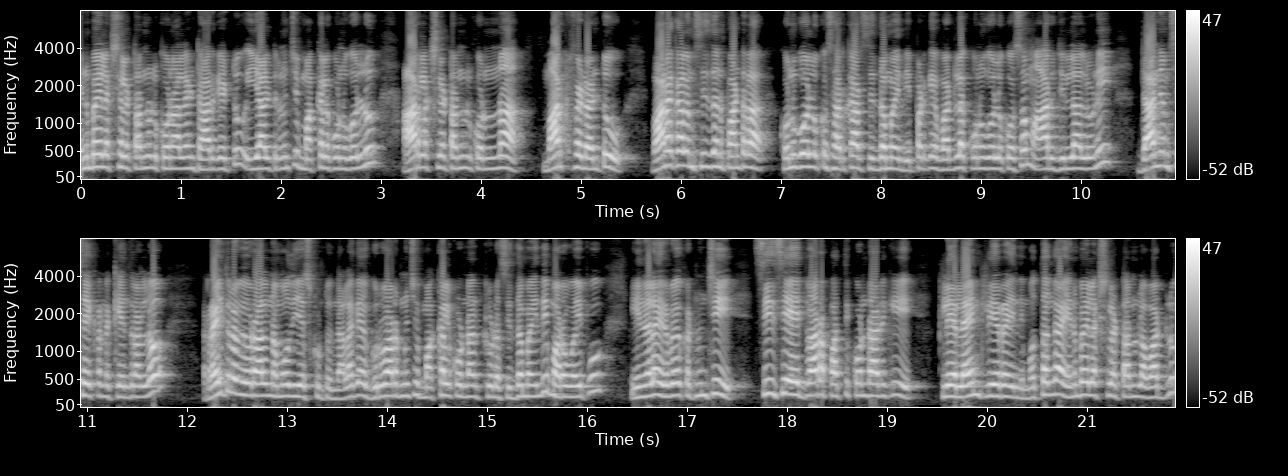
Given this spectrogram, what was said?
ఎనభై లక్షల టన్నులు కొనాలని టార్గెట్ ఇయాల్టి నుంచి మక్కల కొనుగోళ్ళు ఆరు లక్షల టన్నులు కొనున్న మార్క్ఫెడ్ అంటూ వానాకాలం సీజన్ పంటల కొనుగోలుకు సర్కార్ సిద్ధమైంది. ఇప్పటికే వడ్ల కొనుగోలు కోసం ఆరు జిల్లాల్లోని ధాన్యం సేకరణ కేంద్రాల్లో రైతుల వివరాలు నమోదు చేసుకుంటుంది. అలాగే గురువారం నుంచి మక్కలు కొనడానికి కూడా సిద్ధమైంది. మరోవైపు ఈ నెల ఇరవై ఒకటి నుంచి సీసీఐ ద్వారా పత్తి కొనడానికి క్లియర్ లైన్ క్లియర్ అయింది. మొత్తంగా ఎనభై లక్షల టన్నుల వడ్లు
